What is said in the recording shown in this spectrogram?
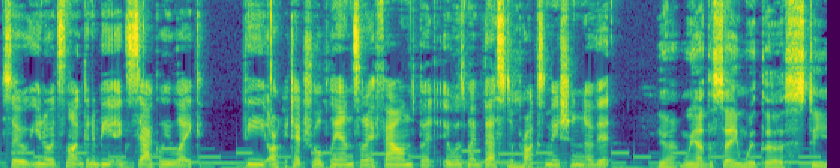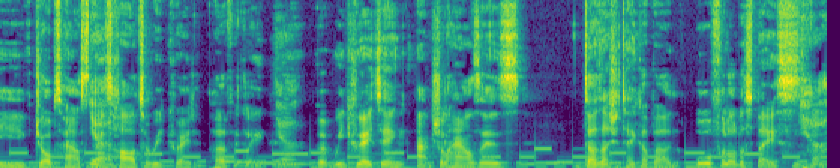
So, you know, it's not going to be exactly like the architectural plans that I found, but it was my best approximation of it. Yeah. We had the same with the Steve Jobs house. and Yeah. It's hard to recreate it perfectly. Yeah. But recreating actual houses does actually take up an awful lot of space. Yeah.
